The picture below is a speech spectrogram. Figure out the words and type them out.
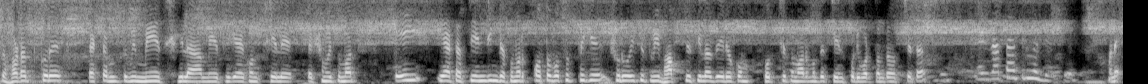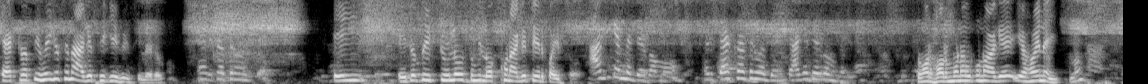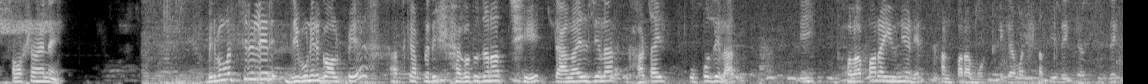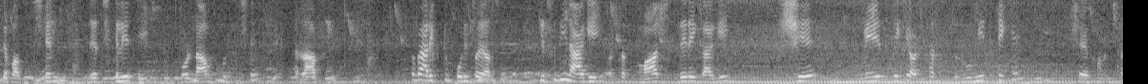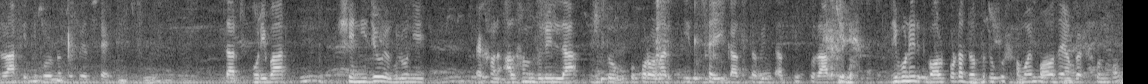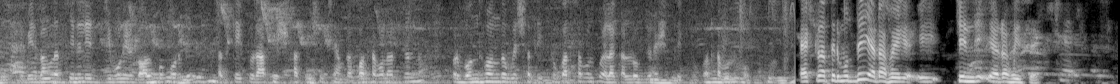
তো হঠাৎ করে একটা তুমি মেয়ে ছিলা মেয়ে থেকে এখন ছেলে একসময় তোমার এই ইয়াটা চেঞ্জিংটা তোমার কত বছর থেকে শুরু হয়েছে? তুমি ভাবতেছিলা যে এরকম হচ্ছে তোমার মধ্যে চেঞ্জ পরিবর্তনটা হচ্ছে এটা? এক। মানে এক রাতি হয়ে গেছে না আগে থেকেই হয়েছিল এরকম? এক রাতের মধ্যে। এই এটা তো একটু হলেও তুমি লক্ষণ আগে টের পাইছো। আগে টের পাবো? এক রাতের মধ্যে আগে টের পাবো তোমার হরমোনাল কোনো আগে ইয়ে হয় নাই? কোনো সমস্যা হয় নাই? বীরবাংলা চ্যানেলের জীবনের গল্পে আজকে আপনাদের স্বাগত জানাচ্ছি টাঙ্গাইল জেলার ঘাটাইল উপজেলার এই ধলাপাড়া ইউনিয়নের খানপাড়া মোড় থেকে। আমার সাথে দেখতে দেখতে পাচ্ছেন যে ছেলেটি, ওর নাম হচ্ছে রাফি। তবে আরেকটু পরিচয় আছে। কিছুদিন আগেই, অর্থাৎ মাস দেড়েক আগেই, সে মেয়ের থেকে, অর্থাৎ রুমি থেকে, সে এখন রাফিতে পরিণত হয়েছে। তার পরিবার, সে নিজেও এগুলো নিয়ে এখন আলহামদুলিল্লাহ যেহেতু উপরওয়ালার ইচ্ছা এই কাজটা হয়েছে। আজকে একটু রাফির জীবনের গল্পটা যতটুকু সময় পাওয়া যায় আমরা শুনব। বীর বাংলা চ্যানেলের জীবনের গল্প করবে। আজকে একটু রাফির সাথে এসেছি আমরা কথা বলার জন্য। ওর বন্ধু বান্ধবের সাথে একটু কথা বলব, এলাকার লোকজনের সাথে একটু কথা বলব। এক রাতের মধ্যেই এটা হয়ে এই চেঞ্জ এটা হয়েছে। হ্যাঁ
